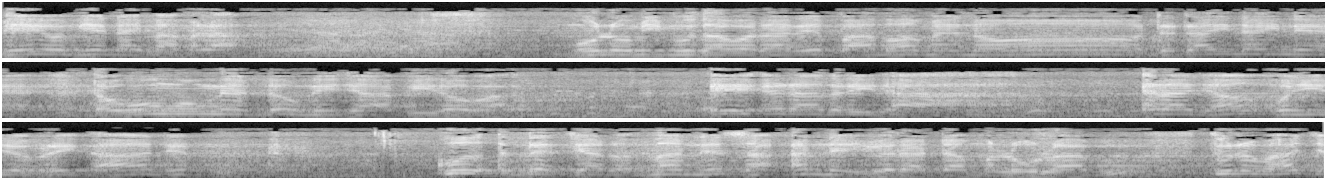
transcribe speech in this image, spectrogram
မြဲရောမြဲနိုင်မှာမလားမိုးလုံးမီမူသာဝရတဲ့ပါသွားမယ်နော်တတိုင်းတိုင်းနဲ့တဝုံဝုံနဲ့လုံနေကြပြီးတော့ပါအေးအဲ့ဒါသတိထား အဲ့ဒါကြောင့်ဘုန်းကြီးတို့ပြိဿတဲ့ကိုယ်အသက်ကြတော့တန်နဲ့စာအနဲ့ရွရတာမလိုလားဘူးသူတစ်ပါးကြ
